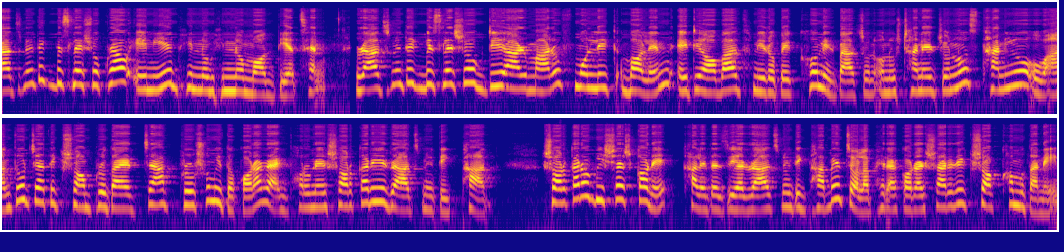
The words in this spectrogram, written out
রাজনৈতিক বিশ্লেষকরাও এ নিয়ে ভিন্ন ভিন্ন মত দিয়েছেন। রাজনৈতিক বিশ্লেষক ডি আর মারুফ মল্লিক বলেন, এটি অবাধ, নিরপেক্ষ নির্বাচন অনুষ্ঠানের জন্য স্থানীয় ও আন্তর্জাতিক সম্প্রদায়ের চাপ প্রশমিত করার এক ধরনের সরকারি রাজনৈতিক ফাঁদ। সরকারও বিশ্বাস করে খালেদা জিয়ার রাজনৈতিকভাবে চলাফেরা করার শারীরিক সক্ষমতা নেই।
